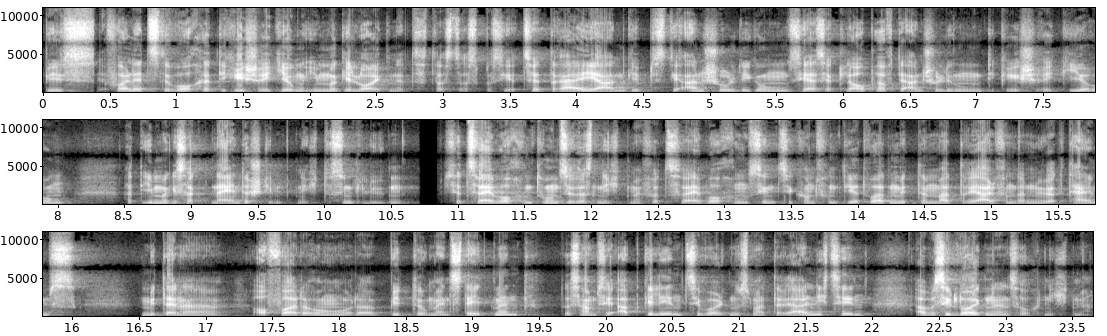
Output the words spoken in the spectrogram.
Bis vorletzte Woche hat die griechische Regierung immer geleugnet, dass das passiert. Seit drei Jahren gibt es die Anschuldigungen, sehr, sehr glaubhafte Anschuldigungen. Die griechische Regierung hat immer gesagt, nein, das stimmt nicht, das sind Lügen. Seit zwei Wochen tun sie das nicht mehr. Vor zwei Wochen sind sie konfrontiert worden mit dem Material von der New York Times, mit einer Aufforderung oder Bitte um ein Statement. Das haben sie abgelehnt, sie wollten das Material nicht sehen, aber sie leugnen es auch nicht mehr.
